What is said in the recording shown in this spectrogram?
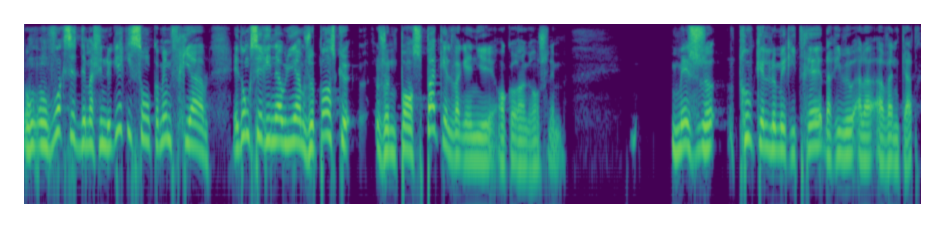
On, on voit que c'est des machines de guerre qui sont quand même friables. Et donc Serena Williams, je pense que je ne pense pas qu'elle va gagner encore un grand chelem. Mais je trouve qu'elle le mériterait d'arriver à, 24.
